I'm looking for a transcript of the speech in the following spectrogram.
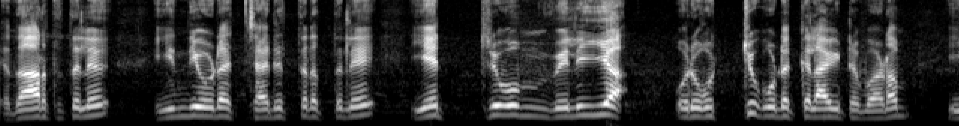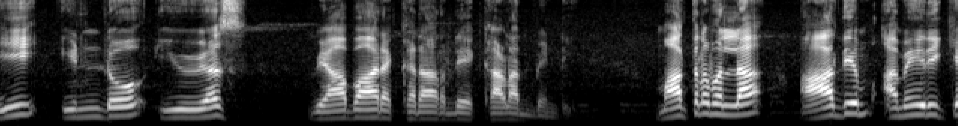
യഥാർത്ഥത്തിൽ ഇന്ത്യയുടെ ചരിത്രത്തിലെ ഏറ്റവും വലിയ ഒരു ഒറ്റുകൊടുക്കലായിട്ട് വേണം ഈ ഇൻഡോ യു എസ് വ്യാപാര കരാറിനെ കാണാൻ വേണ്ടി. മാത്രമല്ല ആദ്യം അമേരിക്ക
